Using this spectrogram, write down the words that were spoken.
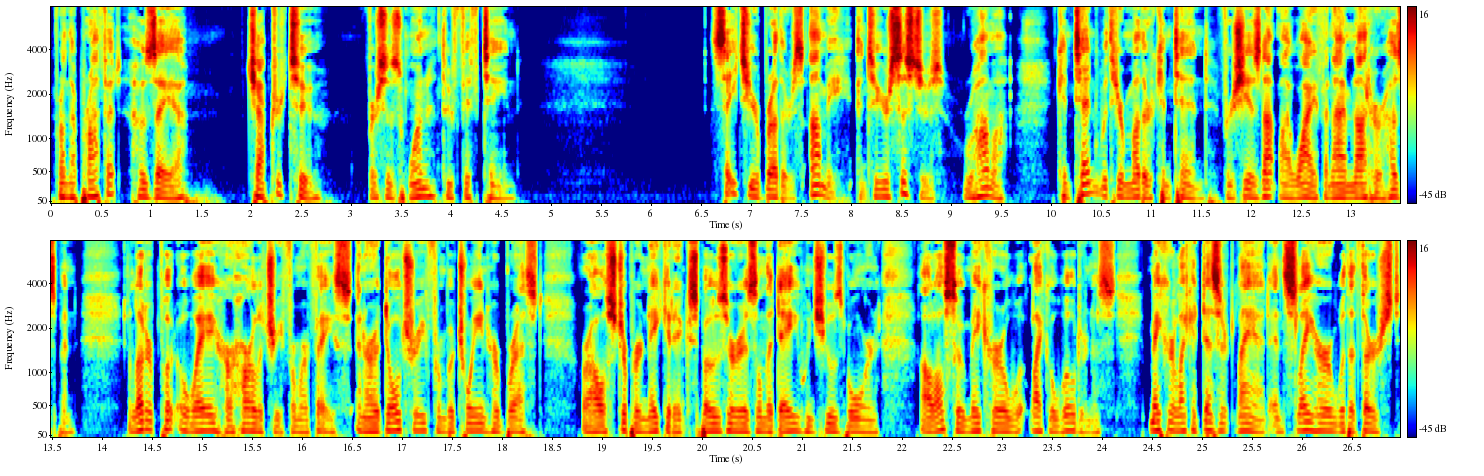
From the prophet Hosea, chapter 2, verses 1 through 15. Say to your brothers, Ammi, and to your sisters, Ruhamah, Contend with your mother, contend, for she is not my wife, and I am not her husband. And let her put away her harlotry from her face, and her adultery from between her breast, or I will strip her naked and expose her as on the day when she was born. I'll also make her like a wilderness, make her like a desert land, and slay her with a thirst.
